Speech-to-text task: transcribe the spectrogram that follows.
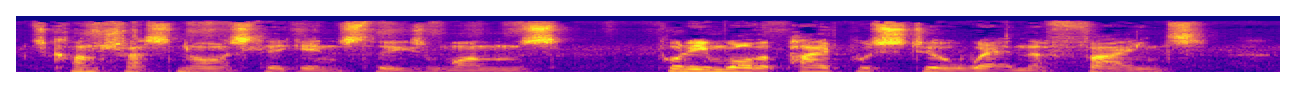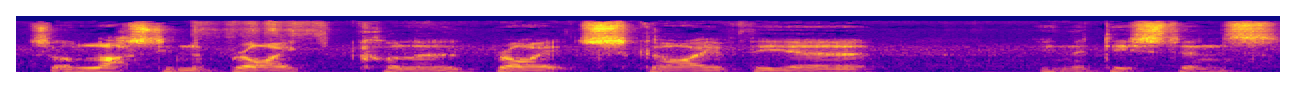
Which contrast nicely against these ones put in while the paper was still wet and the faint sort of lost in the bright colour bright sky of the uh, in the distance.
